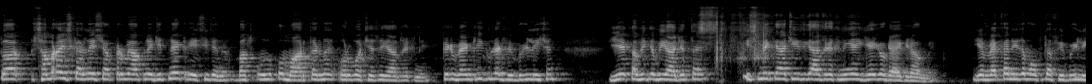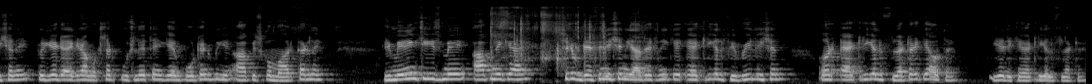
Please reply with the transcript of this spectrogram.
तो समराइज करना इस चैप्टर में, आपने जितने ट्रेसी देना, बस उनको मार्क करना है और वो अच्छे से याद रखने फिर वेंट्रिकुलर फिब्रिलेशन ये कभी कभी आ जाता है। इसमें क्या चीज़ याद रखनी है? ये जो डायग्राम है, ये मैकेनिज्म ऑफ़ द फिब्रिलेशन है। तो ये डायग्राम अक्सर पूछ लेते हैं, ये इंपॉर्टेंट भी है, आप इसको मार्क कर लें। रिमेनिंग चीज़ में आपने क्या है? सिर्फ़ डेफिनेशन याद रखनी कि एट्रियल फिब्रिलेशन और एट्रियल फ्लटर क्या होता है। ये देखें एट्रियल फ्लटर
